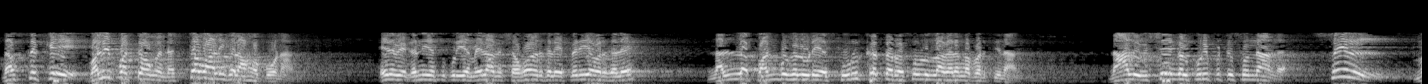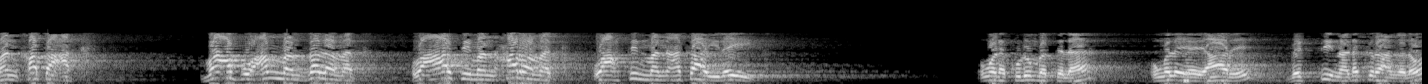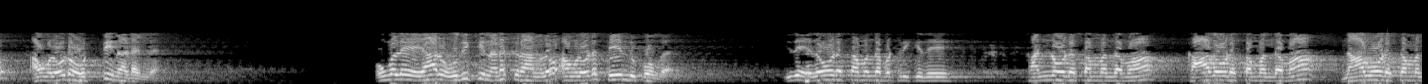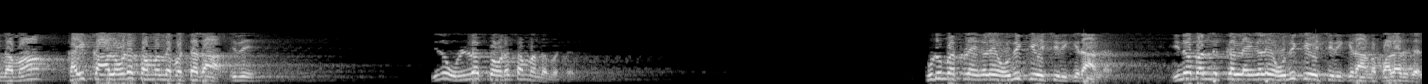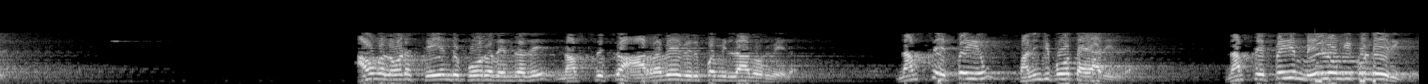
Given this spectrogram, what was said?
நஸ்துக்கு வழிபட்டவங்க நஷ்டவாளிகளாக போனாங்க. எனவே கண்ணியத்துக்குரிய மேலான சகோதரர்களே பெரியவர்களே நல்ல பண்புகளுடைய சுருக்கத்தை ரசூலுல்லா விளங்கப்படுத்தினாங்க. நாலு விஷயங்கள் குறிப்பிட்டு சொன்னாங்க. சில் மன் ஹதாக் வாஃபு அம்மன் தலமக் வாசி மன் ஹரமக் வாசின் மன் அசா இலை உங்களோட குடும்பத்துல உங்களை யாரு வெட்டி நடக்கிறாங்களோ அவங்களோட ஒட்டி நடங்க. உங்களை யாரு ஒதுக்கி நடக்கிறாங்களோ அவங்களோட சேர்ந்து போங்க. இது எதோட சம்பந்தப்பட்டிருக்குது? கண்ணோட சம்பந்தமா? காதோட சம்பந்தமா? நாவோட சம்பந்தமா? கை காலோட சம்பந்தப்பட்டதா? இது. இது உள்ளத்தோட சம்பந்தப்பட்டது. குடும்பத்துல எங்களை ஒதுக்கி வச்சிருக்கிறாங்க. இனபந்துக்கள் எங்களை ஒதுக்கி வச்சிருக்கிறாங்க பலர்கள். அவங்களோட சேர்ந்து போறது என்றது நப்சுக்கு அறவே விருப்பம் இல்லாத ஒரு வேலை. நப்சு எப்பையும் பணிஞ்சு போக தயாரில்லை. நப்சு எப்பையும் மேலோங்கி கொண்டே இருக்கு.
